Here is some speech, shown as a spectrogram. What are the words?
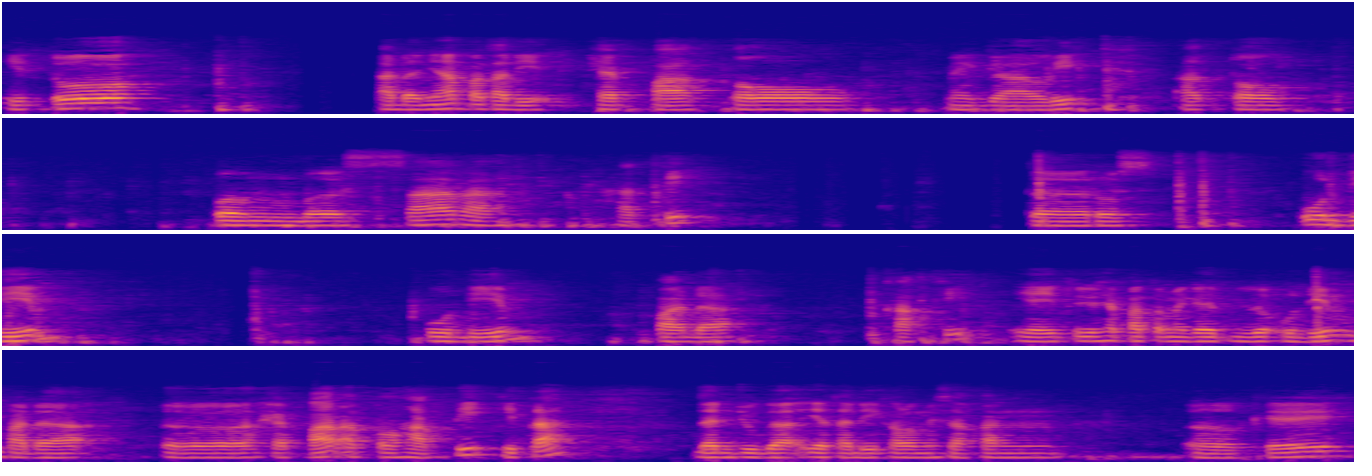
Itu adanya apa tadi? Hepatomegalik atau pembesaran hati terus udim udim pada kaki yaitu hepatomegalit juga udim pada e, hepar atau hati kita dan juga ya tadi kalau misalkan oke okay,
